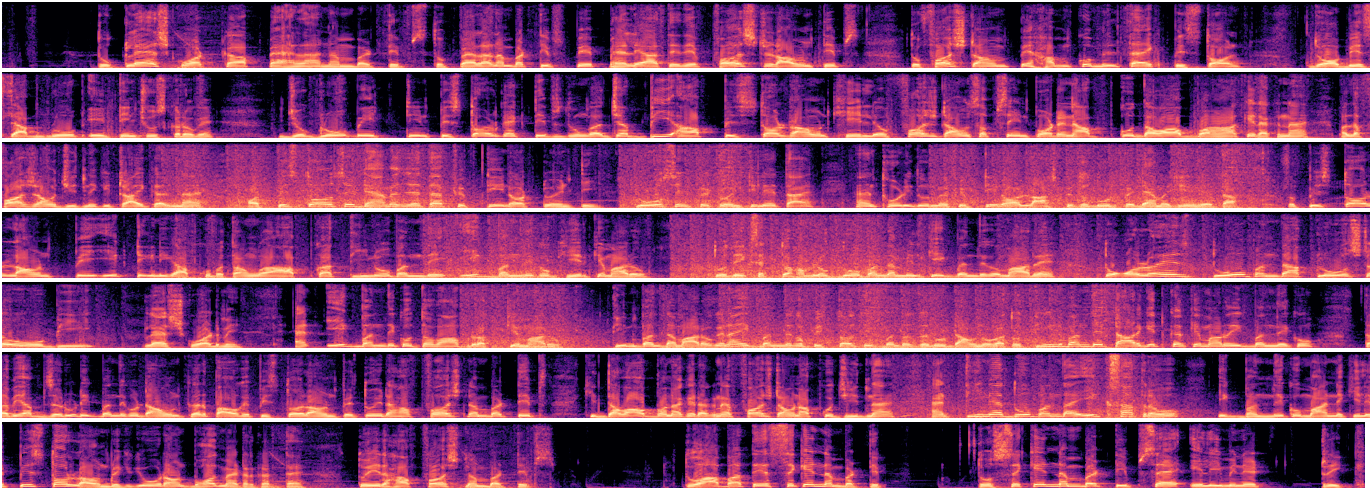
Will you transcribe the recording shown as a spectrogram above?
तो क्लैश क्वाड का पहला नंबर टिप्स तो पहला नंबर टिप्स पे पहले आते थे फ़र्स्ट राउंड टिप्स तो फ़र्स्ट राउंड पे हमको मिलता है एक पिस्तौल जो ऑब्वियसली आप ग्लोब 18 चूज़ करोगे। जो ग्लोब 18 पिस्तौल का एक टिप्स दूँगा, जब भी आप पिस्तौल राउंड खेल रहे हो फ़र्स्ट राउंड सबसे इंपॉर्टेंट आपको दबाव बढ़ा के रखना है। मतलब फ़र्स्ट राउंड जीतने की ट्राई करना है। और पिस्तौल से डैमेज रहता है 15 और 20 क्लोज रेंज पे 20 लेता है एंड थोड़ी दूर में 15 और लास्ट पे तो दूर पे डैमेज ही नहीं लेता। तो पिस्तौल लाउंड पे एक टेक्निक आपको बताऊँगा। आपका तीनों बंदे एक बंदे को घेर के मारो। तो देख सकते हो, हम लोग दो बंदा मिल के एक बंदे को मार रहे हैं। तो ऑलवेज दो बंदा क्लोज रहो, वो भी क्लैश स्क्वाड में। एंड एक बंदे को दबाव रख के मारो। तीन बंदा मारोगे ना, एक बंदे को पिस्तौल से एक बंदा ज़रूर डाउन होगा। तो तीन बंदे टारगेट करके मारो एक बंदे को, तभी आप ज़रूर एक बंदे को डाउन कर पाओगे पिस्तौल राउंड पे। तो ये रहा फ़र्स्ट नंबर टिप्स कि दबाव बना के रखना है। फ़र्स्ट राउंड आपको जीतना है। एंड तीन या दो बंदा एक साथ रहो एक बंदे को मारने के लिए पिस्तौल राउंड पे, क्योंकि वो राउंड बहुत मैटर करता है। तो ये रहा फ़र्स्ट नंबर टिप्स तो आप आते हैं सेकेंड नंबर टिप तो सेकेंड नंबर टिप्स है एलिमिनेट ट्रिक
